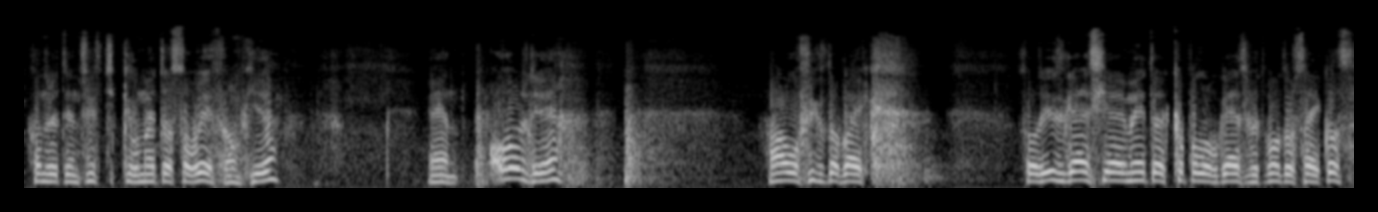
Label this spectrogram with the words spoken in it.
150 kilometers away from here, and over there I will fix the bike. So these guys here, I met a couple of guys with motorcycles.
